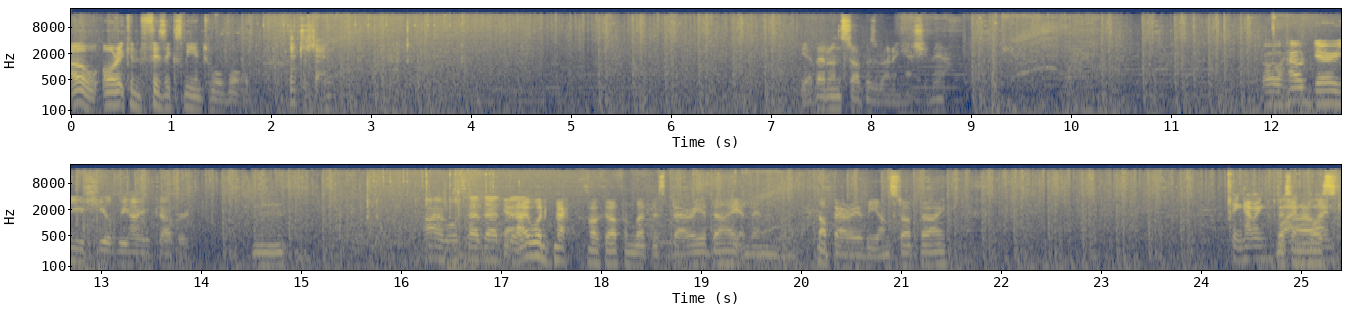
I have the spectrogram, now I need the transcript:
Oh, or it can physics me into a wall. Interesting. Yeah, that unstop is running at you now. Oh, how dare you shield behind cover? Mm. I almost had that. Yeah, dead. I would back the fuck up and let this barrier die, and then not barrier, the unstart die. Incoming. Blind, Missiles.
